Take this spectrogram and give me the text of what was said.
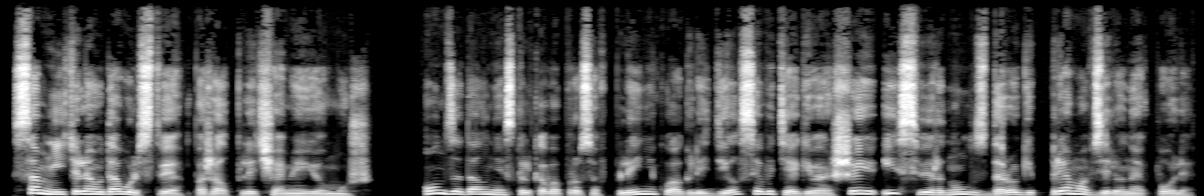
— сомнительное удовольствие», — пожал плечами ее муж. Он задал несколько вопросов пленнику, огляделся, вытягивая шею, и свернул с дороги прямо в зеленое поле.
